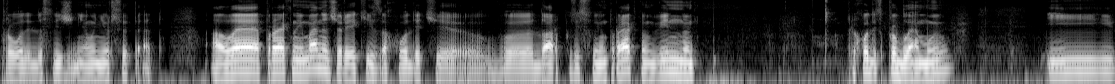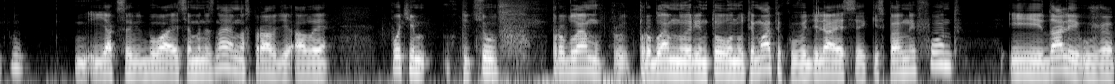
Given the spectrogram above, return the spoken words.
проводить дослідження університет. Але проєктний менеджер, який заходить е, в DARPU зі своїм проєктом, він приходить з проблемою. І ну, як це відбувається, ми не знаємо насправді, але потім під цю проблему, проблемно орієнтовану тематику, виділяється якийсь певний фонд, і далі вже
